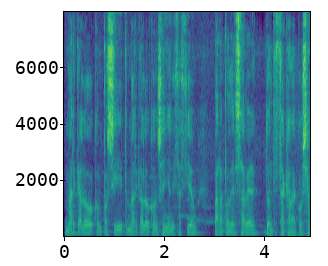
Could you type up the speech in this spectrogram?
márcalo con POSIT, márcalo con señalización para poder saber dónde está cada cosa.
